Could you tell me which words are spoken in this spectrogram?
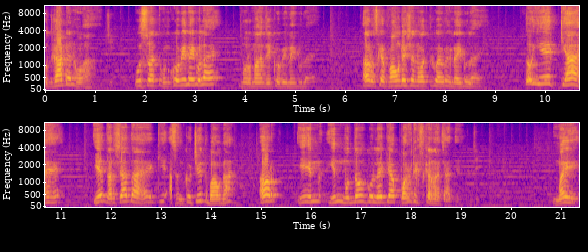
उद्घाटन हुआ उस वक्त उनको भी नहीं बुलाए मुर्मा जी को भी नहीं बुलाए और उसके फाउंडेशन वक्त को भी नहीं बुलाए तो ये क्या है? ये दर्शाता है कि संकुचित भावना और इन इन मुद्दों को लेकर आप पॉलिटिक्स करना चाहते हैं। मैं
